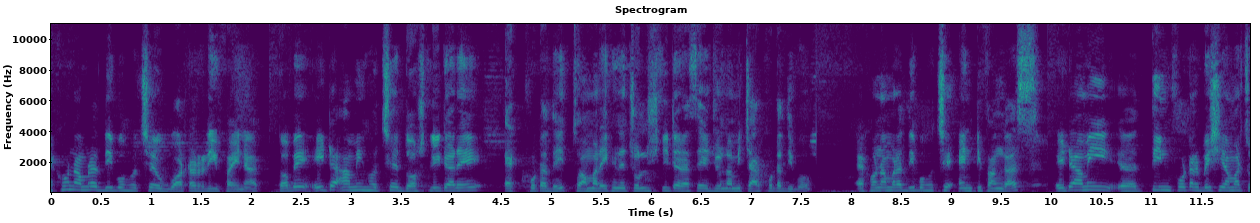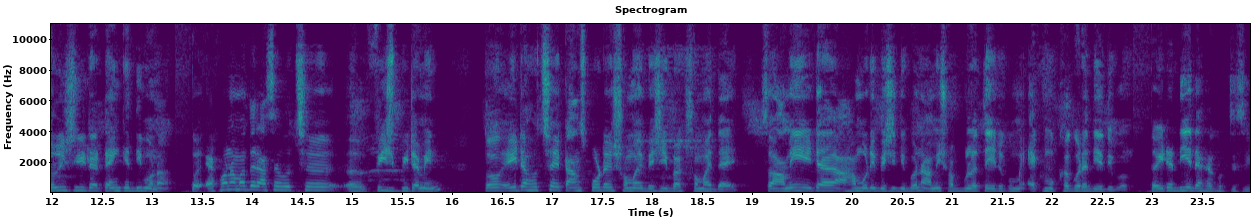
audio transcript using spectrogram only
এখন আমরা দিব হচ্ছে ওয়াটার রিফাইনার তবে এইটা আমি হচ্ছে দশ লিটারে এক ফোঁটা দিই। তো আমার এখানে চল্লিশ লিটার আছে এই জন্য আমি চার ফোঁটা দিব। এখন আমরা দিব হচ্ছে অ্যান্টিফাঙ্গাস এটা আমি তিন ফোটার বেশি আমার চল্লিশ লিটার ট্যাঙ্কে দিব না। তো এখন আমাদের আছে হচ্ছে ফিশ ভিটামিন তো এইটা হচ্ছে ট্রান্সপোর্টের সময় বেশিরভাগ সময় দেয়। তো আমি এটা আহামরি বেশি দিব না, আমি সবগুলোতে এরকম এক মুখা করে দিয়ে দিব। তো এটা দিয়ে দেখা করতেছি।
